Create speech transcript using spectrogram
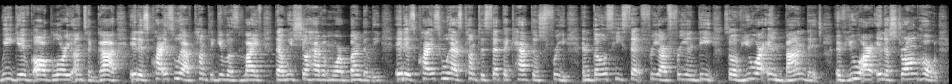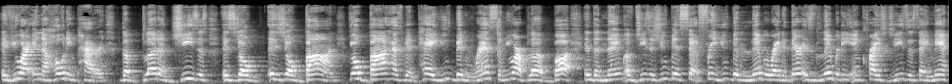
We give all glory unto God. It is Christ who have come to give us life that we shall have it more abundantly. It is Christ who has come to set the captives free, and those he set free are free indeed. So if you are in bondage, if you are in a stronghold, if you are in a holding pattern, the blood of Jesus is your is your bond. Your bond has been paid. You've been ransomed. You are blood bought in the name of Jesus. You've been set free. You've been liberated. There is liberty in Christ Jesus. Amen.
